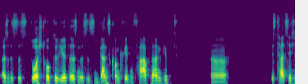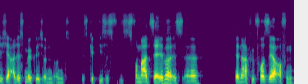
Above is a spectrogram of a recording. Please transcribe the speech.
also dass das durchstrukturiert ist und dass es einen ganz konkreten Fahrplan gibt, äh, ist tatsächlich ja alles möglich. Und, und es gibt dieses, dieses Format selber, ist äh, ja nach wie vor sehr offen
